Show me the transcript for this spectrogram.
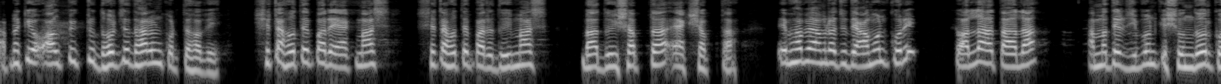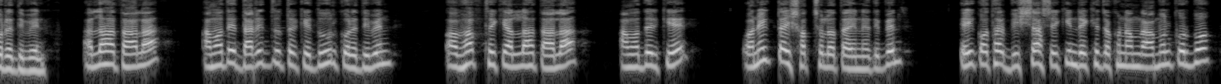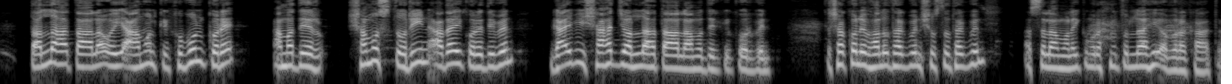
আপনাকে অল্প একটু ধৈর্য ধারণ করতে হবে। সেটা হতে পারে এক মাস, সেটা হতে পারে দুই মাস বা দুই সপ্তাহ, এক সপ্তাহ। এভাবে আমরা যদি আমল করি, তো আল্লাহ তাআলা আমাদের জীবনকে সুন্দর করে দিবেন। আল্লাহ তাআলা আমাদের দারিদ্রতাকে দূর করে দিবেন। অভাব থেকে আল্লাহ তাআলা আমাদেরকে অনেকটাই সচ্ছলতা এনে দিবেন। এই কথার বিশ্বাস একিন রেখে যখন আমরা আমল করব, তা আল্লাহ তাআলা ওই আমলকে কবুল করে আমাদের সমস্ত ঋণ আদায় করে দিবেন। গাইবী সাহায্য আল্লাহ তাআলা আমাদেরকে করবেন। তো সকলে ভালো থাকবেন, সুস্থ থাকবেন। আসসালামু আলাইকুম রহমতুল্লাহি আবরাকাত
